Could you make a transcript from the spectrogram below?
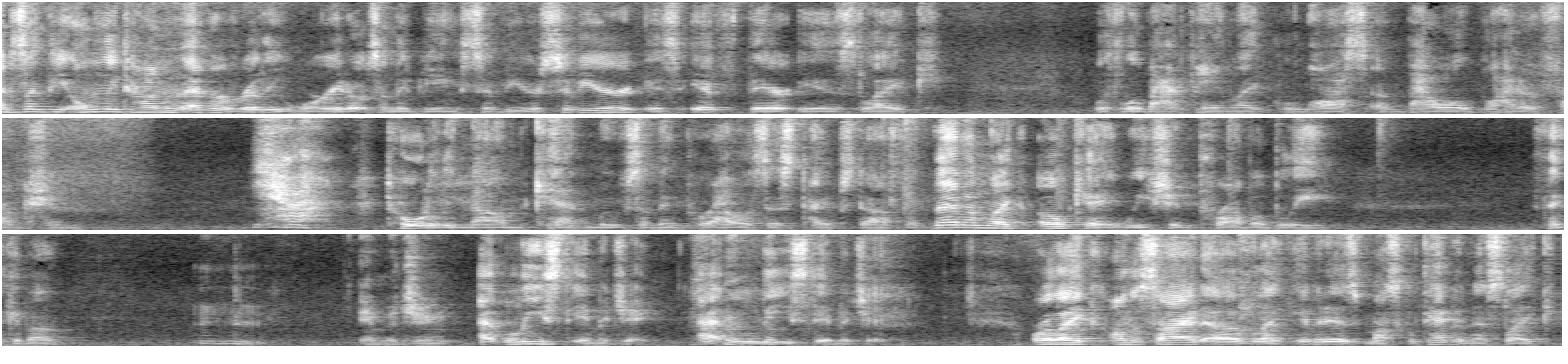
it's like the only time I'm ever really worried about something being severe, severe is if there is like, with low back pain, like loss of bowel bladder function, Yeah. totally numb, can't move something, paralysis type stuff. Like then I'm like, okay, we should probably think about hmm imaging. at least imaging, at least imaging, or like on the side of like if it is muscle tenderness, like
